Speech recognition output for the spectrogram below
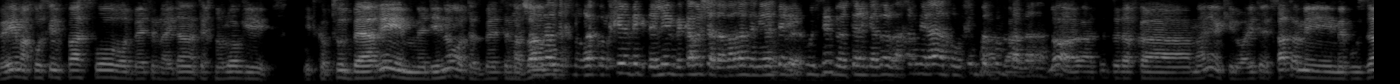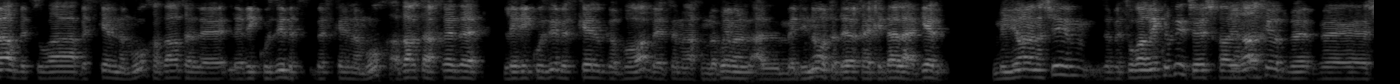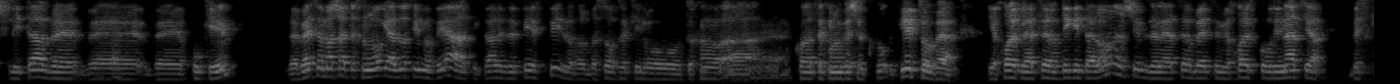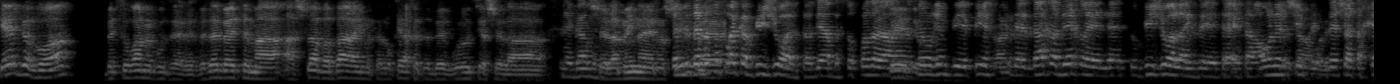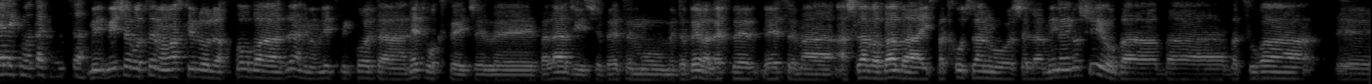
ואם אנחנו עושים fast forward בעצם לעידן הטכנולוגי התקבצות בערים, מדינות, אז בעצם עברנו... עכשיו אנחנו רק הולכים וגדלים וכמה שהדבר הזה נהיה יותר ריכוזי ויותר גדול ועכשיו נראה אנחנו הולכים כל פעם חזרה. לא, זה דווקא מעניין, כאילו התחלת ממבוזר בצורה בסקייל נמוך, עברת לריכוזי ב scale נמוך, עברת אחרי זה לריכוזי ב scale גבוה, בעצם אנחנו מדברים על מדינות, הדרך היחידה לאגד מיליון אנשים זה בצורה ריכוזית שיש לך היררכיות ושליטה וחוקים. ובעצם מה שהטכנולוגיה הזאת מביאה אז תקרא לזה PFP אבל בסוף זה כאילו כל הטכנולוגיה של קריפטו והיכולת לייצר digital ownership זה לייצר בעצם יכולת קואורדינציה ב scale גבוה בצורה מבוזרת. וזה בעצם השלב הבא אם אתה לוקח את זה באבולוציה של, ה... של המין האנושי זה, זה בסוף רק ה visual אתה יודע בסופו של דבר אומרים PFP זה אחלה דרך ל-visualize את ה-ownership את זה שאתה חלק מאותה קבוצה. מי שרוצה ממש כאילו לחפור בזה אני ממליץ לקרוא את ה-network state של בלאג'י אה, שבעצם הוא מדבר על איך בעצם השלב הבא בהתפתחות שלנו של המין האנושי או בצורה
